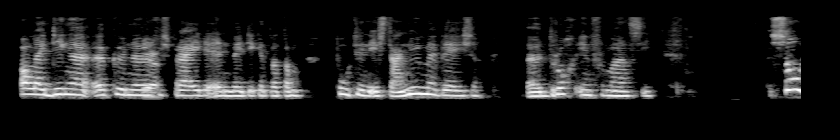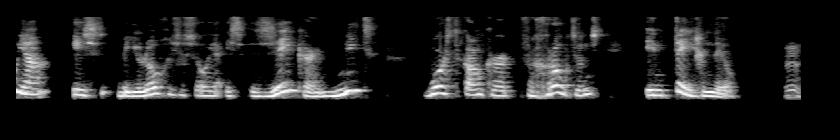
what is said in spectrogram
allerlei dingen kunnen Ja. verspreiden. En weet ik het wat dan, Poetin is daar nu mee bezig. Droginformatie. Soja is, biologische soja, is zeker niet borstkanker vergrotend. Integendeel. Mhm.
